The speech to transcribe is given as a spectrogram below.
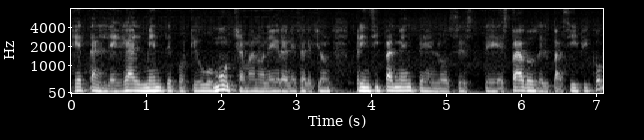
qué tan legalmente, porque hubo mucha mano negra en esa elección, principalmente en los este, estados del Pacífico,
